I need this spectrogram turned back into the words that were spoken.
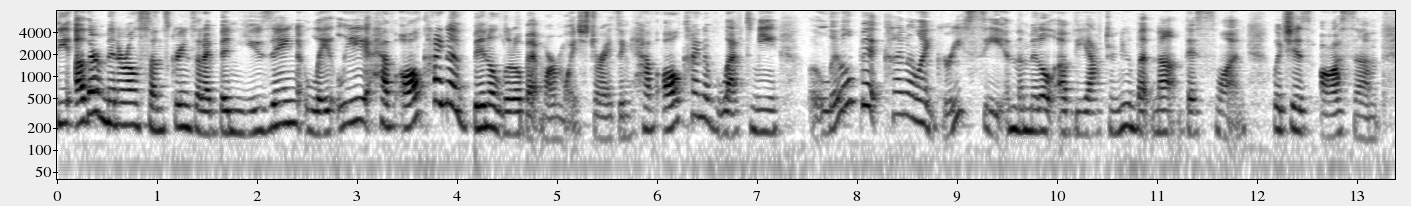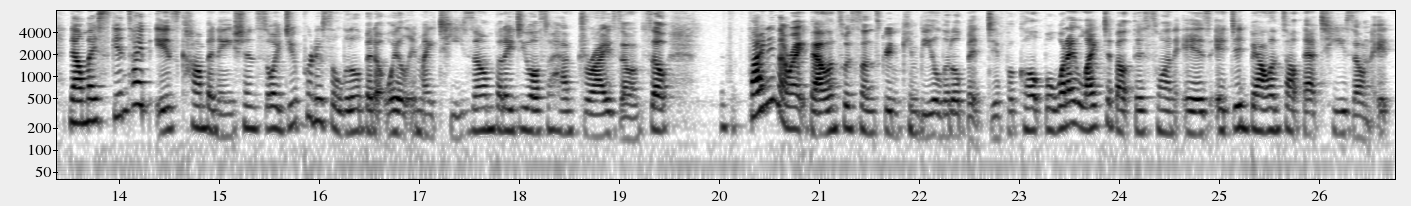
the other mineral sunscreens that I've been using lately have all kind of been a little bit more moisturizing, have all kind of left me a little bit kind of like greasy in the middle of the afternoon, but not this one, which is awesome. Now my skin type is combination, so I do produce a little bit of oil in my T-zone, but I do also have dry zone. So finding the right balance with sunscreen can be a little bit difficult, but what I liked about this one is it did balance out that T-zone. It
